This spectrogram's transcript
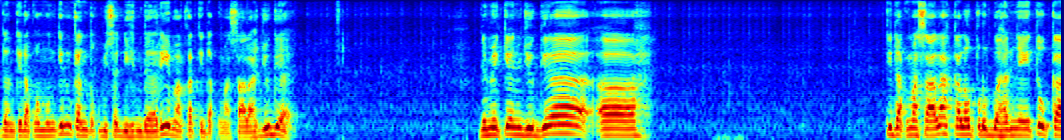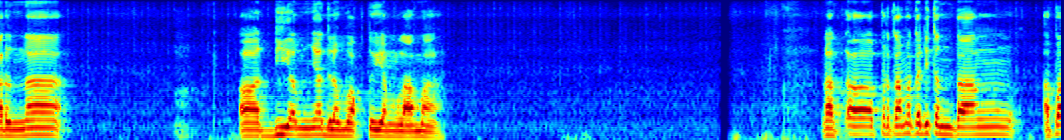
dan tidak memungkinkan untuk bisa dihindari maka tidak masalah juga. Demikian juga uh, tidak masalah kalau perubahannya itu karena uh, diamnya dalam waktu yang lama. Nah, uh, pertama tadi tentang apa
